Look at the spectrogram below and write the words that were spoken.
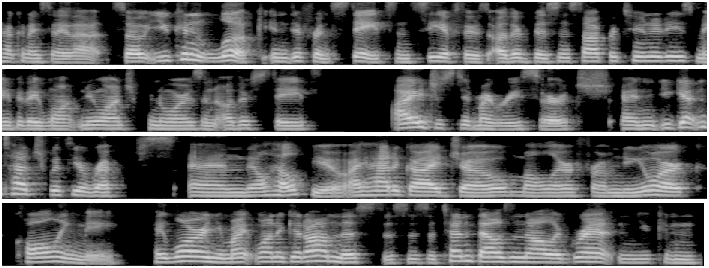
how can I say that? So you can look in different states and see if there's other business opportunities. Maybe they want new entrepreneurs in other states. I just did my research and you get in touch with your reps and they'll help you. I had a guy, Joe Muller from New York, calling me. Hey, Lauren, you might want to get on this. This is a $10,000 grant and you can,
